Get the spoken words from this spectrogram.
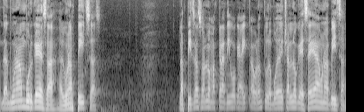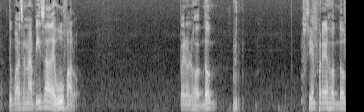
de algunas hamburguesas, algunas pizzas, las pizzas son lo más creativo que hay, cabrón. Tú le puedes echar lo que sea a una pizza. Tú puedes hacer una pizza de búfalo. Pero el hot dog siempre es hot dog.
